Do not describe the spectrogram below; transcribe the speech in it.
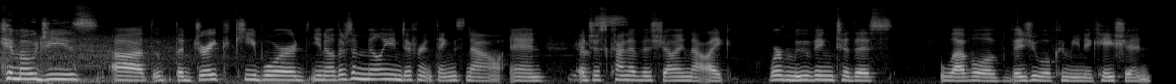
Kimojis, uh, the, the Drake keyboard, you know, there's a million different things now. And it just kind of is showing that, like, we're moving to this level of visual communication.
